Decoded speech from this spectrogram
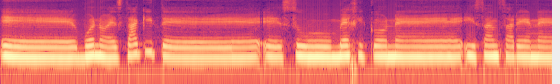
E, bueno, ez dakit e, e, zu Mexikon e, izan zaren e,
